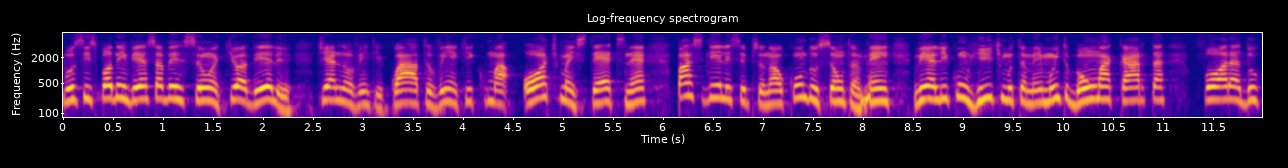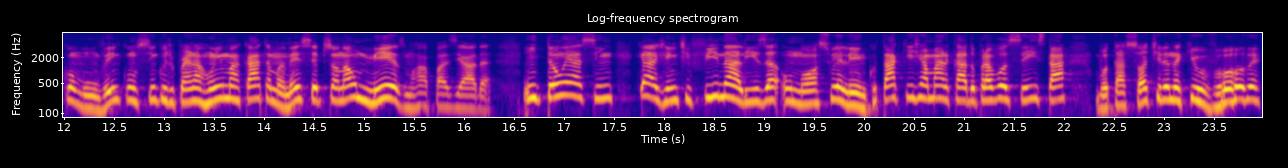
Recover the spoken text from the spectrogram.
vocês podem ver essa versão aqui, ó, dele, de 94, vem aqui com uma ótima stats, né? Passe dele excepcional, condução também, vem ali com ritmo também muito bom, uma carta fora do comum. Vem com 5 de perna ruim, uma carta, mano, excepcional mesmo, rapaziada. Então é assim que a gente finaliza o nosso elenco. Tá aqui já marcado para vocês, tá? Vou estar tá só tirando aqui o vôlei,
